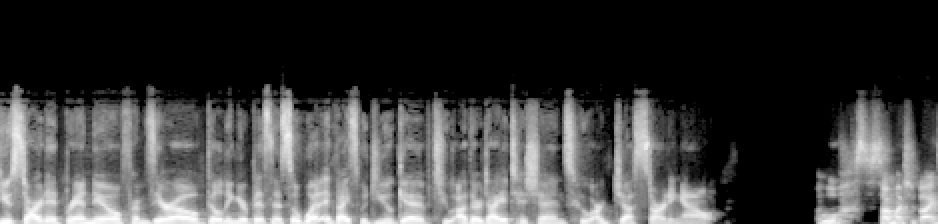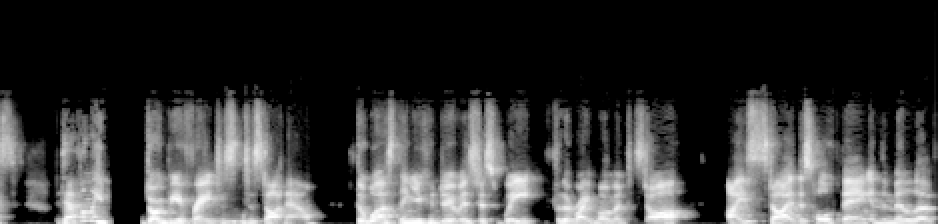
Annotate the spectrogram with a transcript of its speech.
you started brand new from zero building your business. So, what advice would you give to other dietitians who are just starting out? Oh, so much advice. Definitely don't be afraid to, to start now. The worst thing you can do is just wait for the right moment to start. I started this whole thing in the middle of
